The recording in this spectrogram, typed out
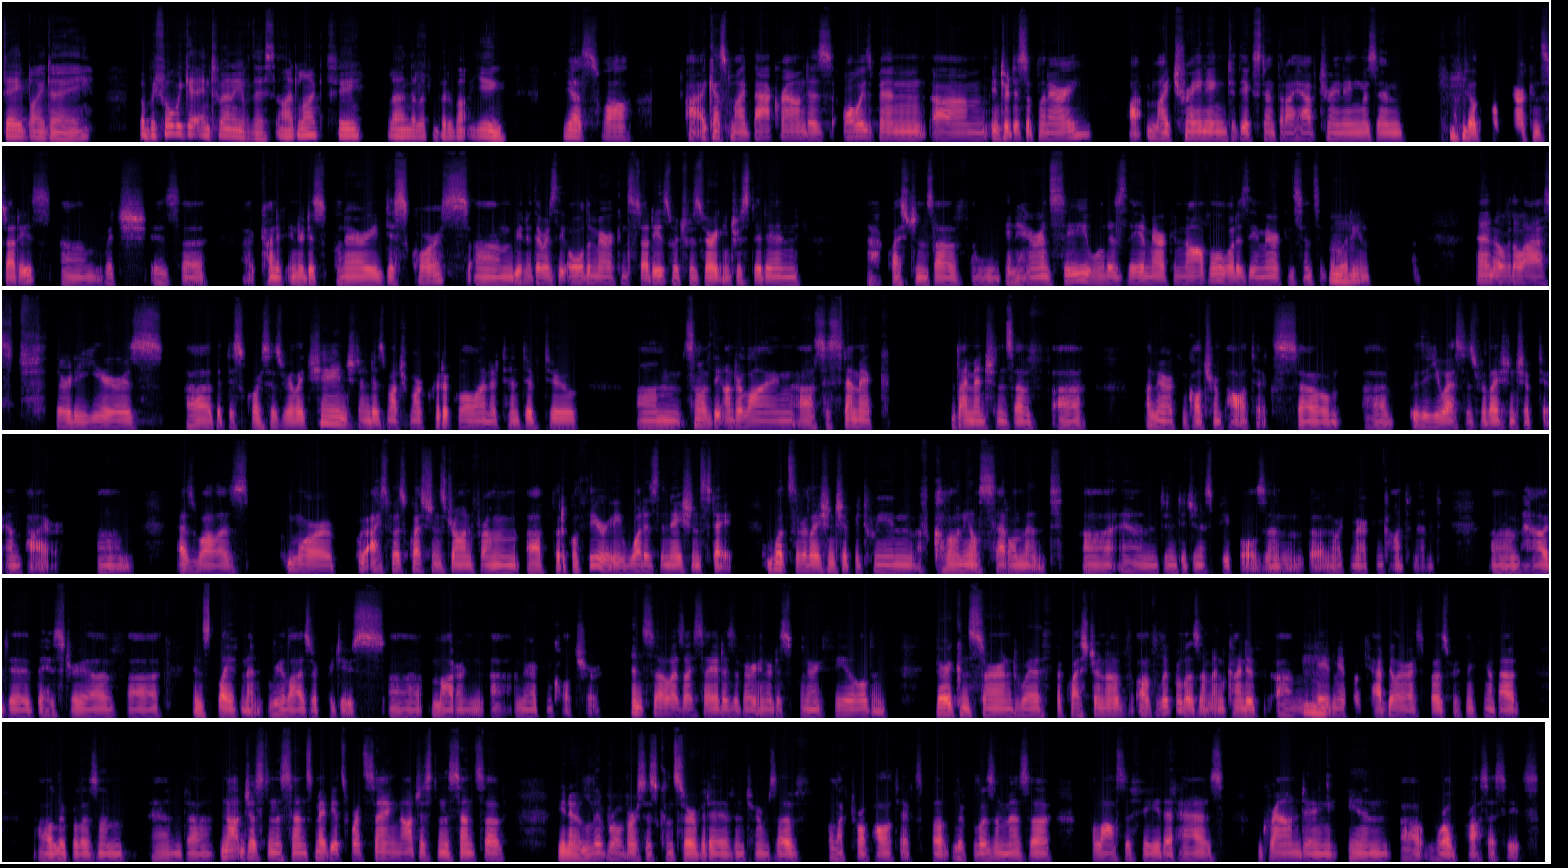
day by day. But before we get into any of this, I'd like to learn a little bit about you. Yes, well, I guess my background has always been um, interdisciplinary. Uh, my training, to the extent that I have training, was in a field called American Studies, um, which is a, a, kind of interdisciplinary discourse. Um, you know, there was the old American Studies, which was very interested in uh, questions of um, inherency. What is the American novel? What is the American sensibility? Mm-hmm. And, and over the last 30 years, uh, the discourse has really changed and is much more critical and attentive to um, some of the underlying uh, systemic dimensions of uh, American culture and politics. So uh, the U.S.'s relationship to empire, um, as well as more, I suppose, questions drawn from uh, political theory. What is the nation state? What's the relationship between colonial settlement uh, and indigenous peoples in the North American continent? Um, how did the history of uh, enslavement realize or produce uh, modern uh, American culture? And so, as I say, it is a very interdisciplinary field and very concerned with the question of, of liberalism and kind of um, mm-hmm. gave me a vocabulary, I suppose, for thinking about uh, liberalism. And uh, not just in the sense, maybe it's worth saying, not just in the sense of, you know, liberal versus conservative in terms of electoral politics, but liberalism as a philosophy that has grounding in uh, world processes.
